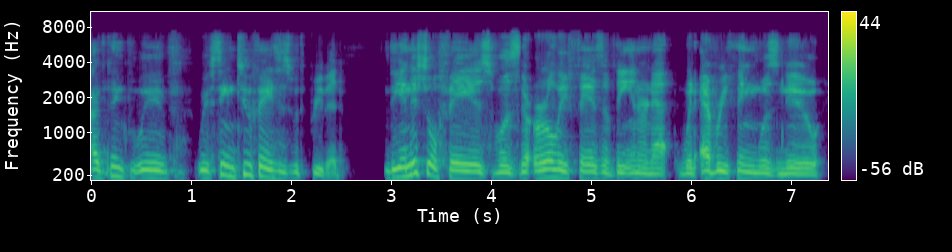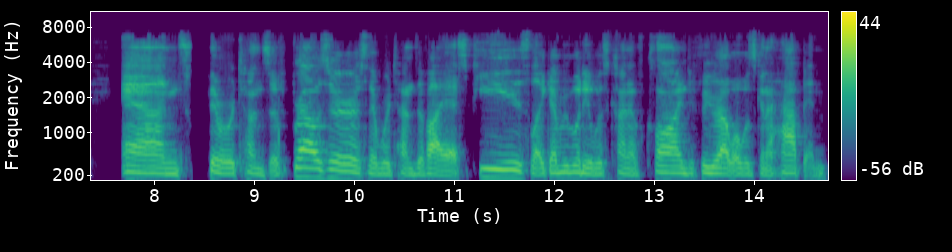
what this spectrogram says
I think we've we've seen two phases with Prebid the initial phase was the early phase of the internet when everything was new and there were tons of browsers, there were tons of ISPs, like everybody was kind of clawing to figure out what was going to happen.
